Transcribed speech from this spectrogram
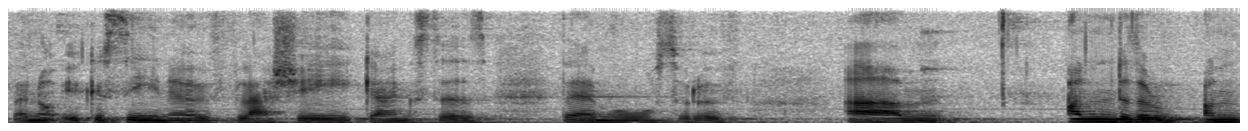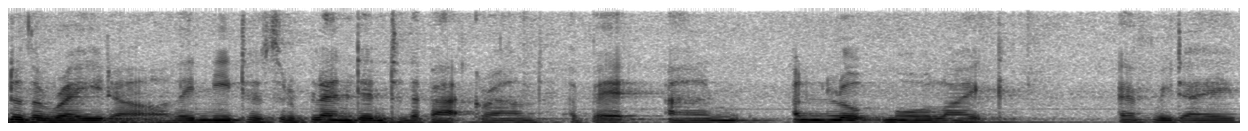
they're not your casino, flashy gangsters. They're more sort of um, under the under the radar. They need to sort of blend into the background a bit and and look more like everyday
